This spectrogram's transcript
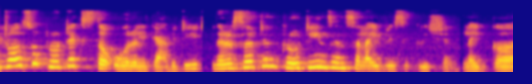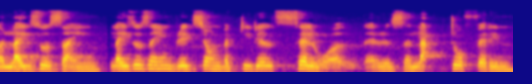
it also protects the oral cavity. There are certain proteins in salivary secretion like uh, lysozyme. Lysozyme breaks down bacterial cell wall. There is a lactoferrin.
